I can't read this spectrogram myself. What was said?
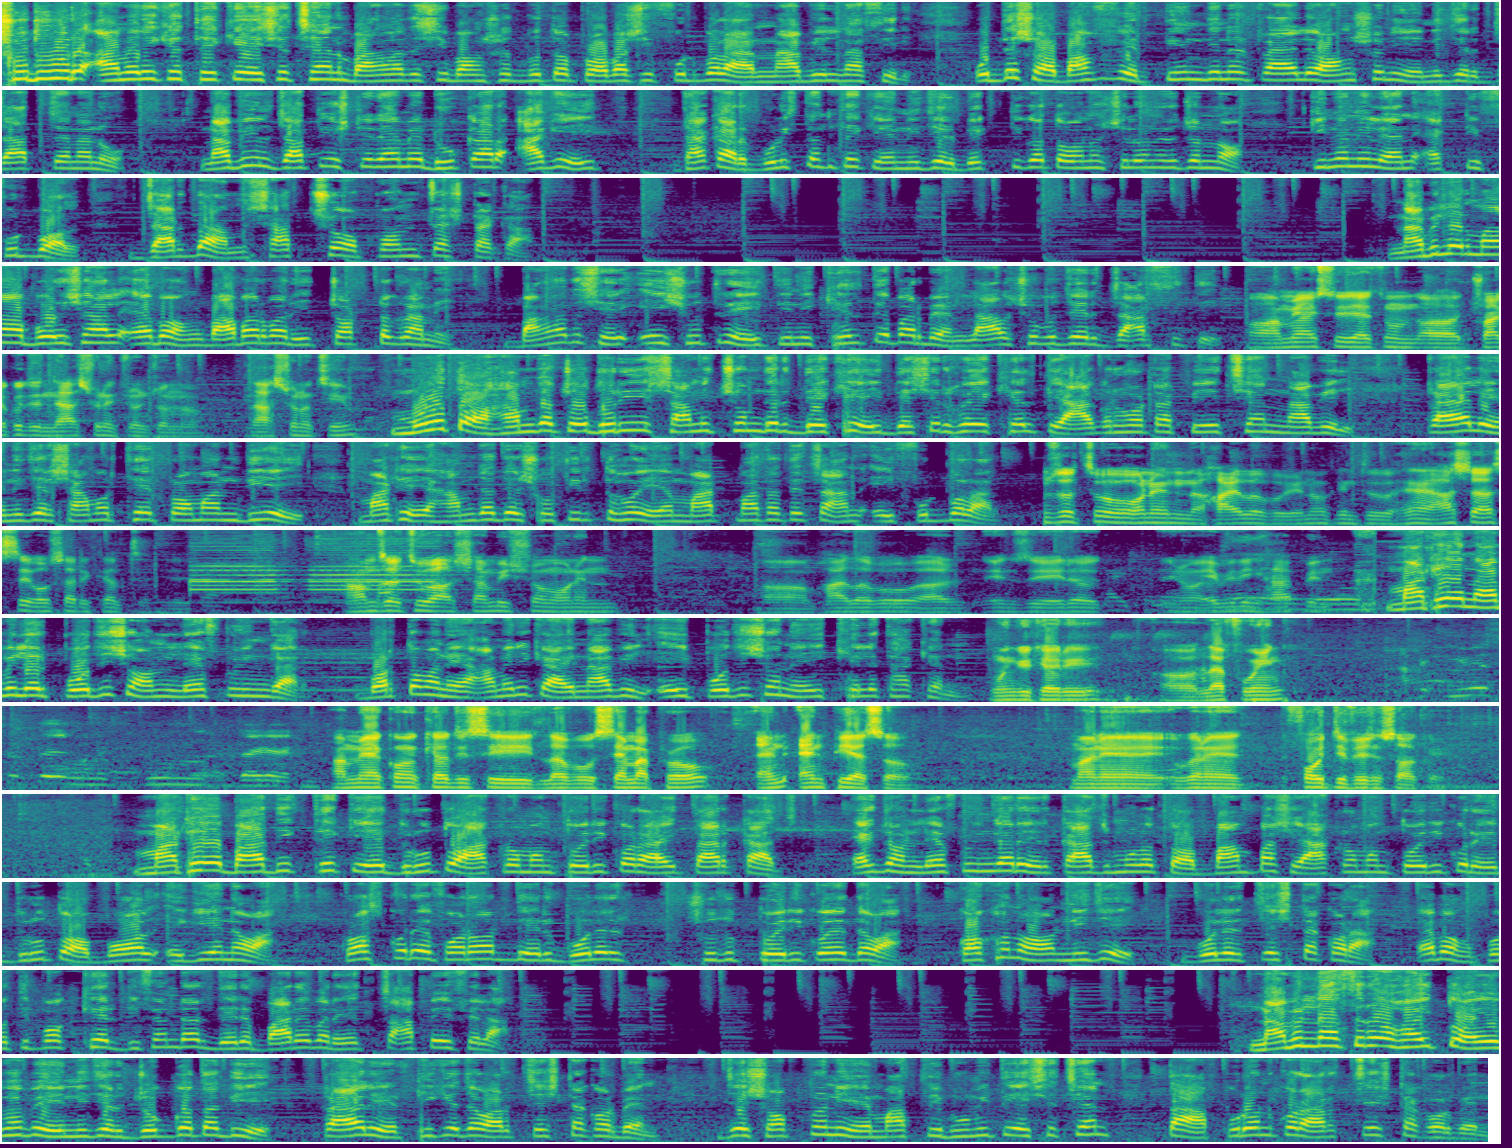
সুদূর আমেরিকা থেকে এসেছেন বাংলাদেশি বংশোদ্ভূত প্রবাসী ফুটবলার নাবিল নাসির। উদ্দেশ্য, বাফুফের তিন দিনের ট্রায়ালে অংশ নিয়ে নিজের জাত চেনানো। নাবিল জাতীয় স্টেডিয়ামে ঢোকার আগেই ঢাকার গুলিস্তান থেকে নিজের ব্যক্তিগত অনুশীলনের জন্য কিনে নিলেন একটি ফুটবল, যার দাম সাতশো পঞ্চাশ টাকা। নাবিলের মা বরিশাল এবং বাবার বাড়ি চট্টগ্রামে। বাংলাদেশের এই সূত্রেই তিনি খেলতে পারবেন লাল সবুজের জার্সিতে। আমি আসছি একদম ট্রাই করতে ন্যাশনাল টিমের জন্য ন্যাশনাল টিম মূলত হামজা চৌধুরী স্বামী সোমদের দেখেই দেশের হয়ে খেলতে আগ্রহটা পেয়েছেন নাবিল। ট্রায়ালে নিজের সামর্থ্যের প্রমাণ দিয়েই মাঠে হামজাদের সতীর্থ হয়ে মাঠ মাতাতে চান এই ফুটবলার। হামজা তো অনেক হাই লেভেল কিন্তু হ্যাঁ আশা আছে ওর সাথে খেলতে। হামজা তো আর স্বামীর সম অনেক আর ইউনো এভরিথিং মাঠে নাবিলের পজিশন লেফট উইঙ্গার বর্তমানে আমেরিকায় নাবিল এই পজিশনেই খেলে থাকেন। উইঙ্গ ক্যারি লেফট উইং আমি এখন খেলতেছি লেভেল সেমা প্রো এনপিএসও মানে ওখানে ফোর্থ ডিভিশন সকে মাঠে বাঁ দিক থেকে দ্রুত আক্রমণ তৈরি করাই তার কাজ। একজন লেফট উইঙ্গারের কাজ মূলত বাম পাশে আক্রমণ তৈরি করে দ্রুত বল এগিয়ে নেওয়া। ক্রস করে ফরওয়ার্ডদের গোলের সুযোগ তৈরি করে দেওয়া, কখনো নিজে গোলের চেষ্টা করা এবং প্রতিপক্ষের ডিফেন্ডারদের বারে বারে চাপে ফেলা। নাবিল নাসিরও হয়তো এভাবে নিজের যোগ্যতা দিয়ে ট্রায়ালে টিকে যাওয়ার চেষ্টা করবেন। যে স্বপ্ন নিয়ে মাতৃভূমিতে এসেছেন তা পূরণ করার চেষ্টা করবেন।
